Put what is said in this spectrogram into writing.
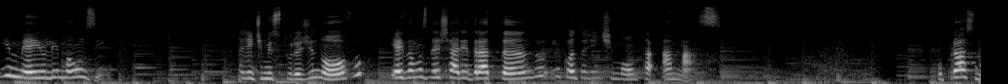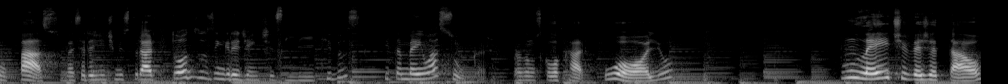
e meio limãozinho. A gente mistura de novo e aí vamos deixar hidratando enquanto a gente monta a massa. O próximo passo vai ser a gente misturar todos os ingredientes líquidos e também o açúcar. Nós vamos colocar o óleo, um leite vegetal.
